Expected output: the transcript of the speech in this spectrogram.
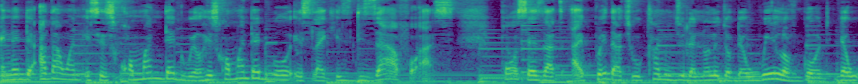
And then the other one is his commanded will. His commanded will is like his desire for us. Paul says that I pray that you will come into the knowledge of the will of God, the,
